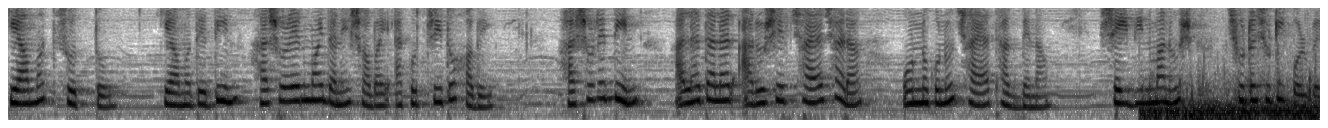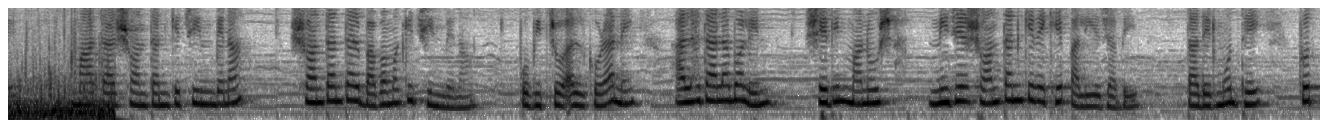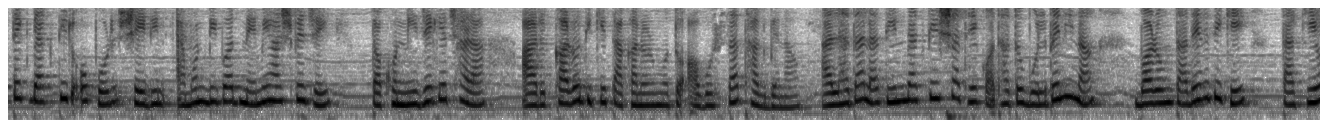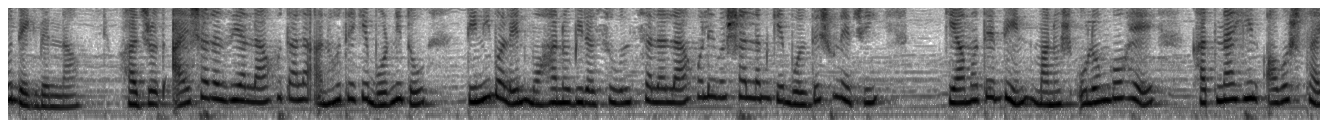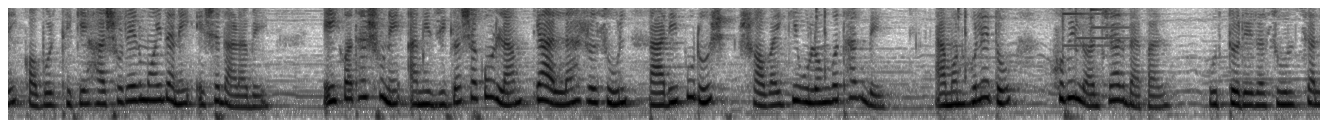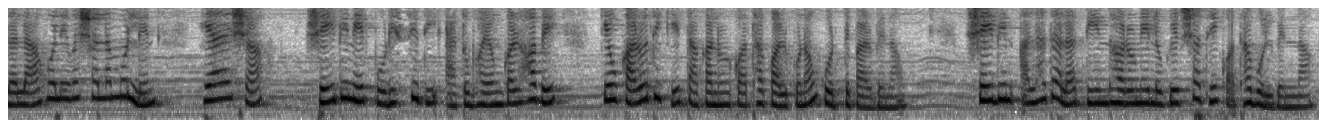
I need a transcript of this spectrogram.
কেয়ামত সত্য। কেয়ামতের দিন হাসরের ময়দানে সবাই একত্রিত হবে। হাসরের দিন আল্লাহ তালার আরশের ছায়া ছাড়া অন্য কোনো ছায়া থাকবে না। সেই দিন মানুষ ছুটোছুটি করবে। মা তার সন্তানকে চিনবে না, সন্তান তার বাবা মাকে চিনবে না। পবিত্র আল কোরআনে আল্লাহ তালা বলেন, সেদিন মানুষ নিজের সন্তানকে রেখে পালিয়ে যাবে। তাদের মধ্যে প্রত্যেক ব্যক্তির ওপর সেই দিন এমন বিপদ নেমে আসবে যে তখন নিজেকে ছাড়া আর কারও দিকে তাকানোর মতো অবস্থা থাকবে না। আল্লাহ তালা তিন ব্যক্তির সাথে কথা তো বলবেনই না, বরং তাদের দিকে তাকিয়েও দেখবেন না। হজরত আয়েশা রাজিয়াল্লাহ তালা আনহু থেকে বর্ণিত তিনি বলেন, মহানবী রসুল সাল্লাহ ওয়াসাল্লামকে বলতে শুনেছি, কেয়ামতের দিন মানুষ উলঙ্গ হয়ে খাতনাহীন অবস্থায় কবর থেকে হাসরের ময়দানে এসে দাঁড়াবে। এই কথা শুনে আমি জিজ্ঞাসা করলাম, কে আল্লাহর রসুল? নারী পুরুষ? সবাই কি উলঙ্গ থাকবে? এমন হলে তো খুবই লজ্জার ব্যাপার। উত্তরে রসুল সাল্লাহ আলাইসাল্লাম বললেন, হে আয়েশা, সেই দিনের পরিস্থিতি এত ভয়ঙ্কর হবে, কেউ কারও দিকে তাকানোর কথা কল্পনাও করতে পারবে না। সেই দিন আল্লাহ তালা তিন ধরনের লোকের সাথে কথা বলবেন না,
